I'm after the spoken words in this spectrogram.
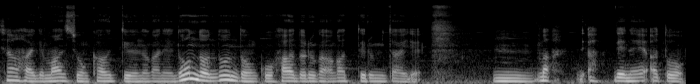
上海でマンション買うっていうのがねどんどんどんどんこうハードルが上がってるみたいで、うん、まあでねあと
